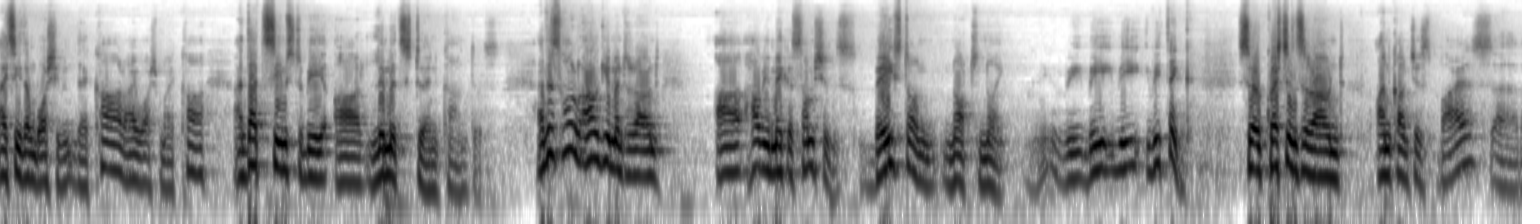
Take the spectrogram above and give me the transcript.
I see them washing their car, I wash my car. And that seems to be our limits to encounters. And this whole argument around uh, how we make assumptions based on not knowing. We, we, we, we think. So questions around unconscious bias, uh,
